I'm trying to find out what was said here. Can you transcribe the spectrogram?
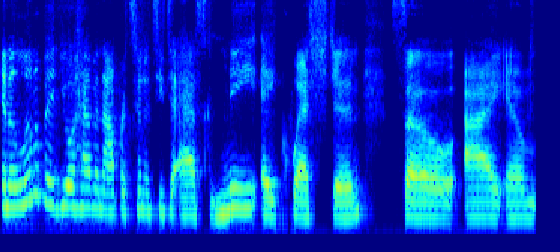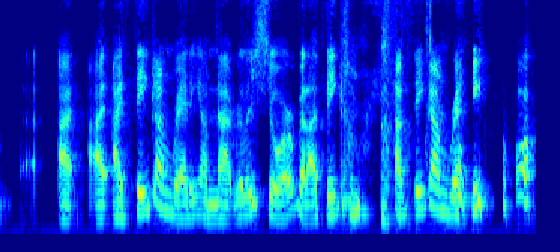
In a little bit, you'll have an opportunity to ask me a question. So I am. I, I, I think I'm ready. I'm not really sure, but I think I'm I think I'm ready for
